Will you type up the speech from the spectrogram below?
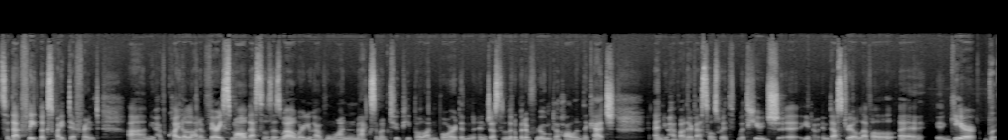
so that fleet looks quite different. Um, you have quite a lot of very small vessels as well where you have one maximum two people on board and, and just a little bit of room to haul in the catch and you have other vessels with with huge, uh, you know, industrial level uh, gear. But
